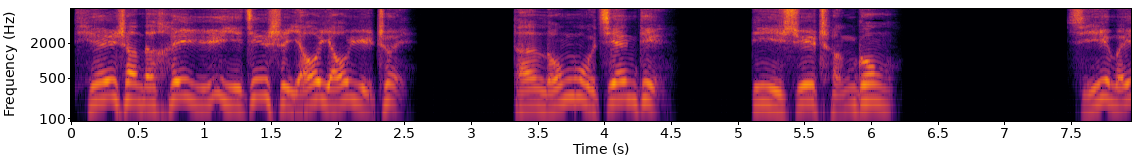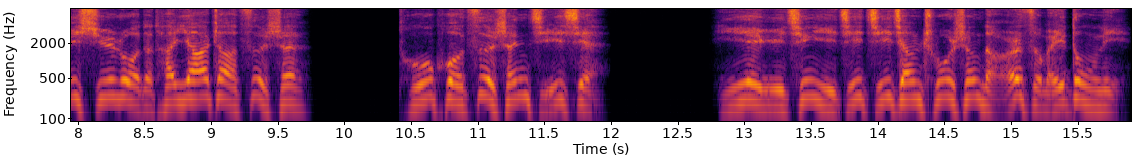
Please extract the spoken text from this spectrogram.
天上的黑羽已经是摇摇欲坠，但龙目坚定，必须成功。极为虚弱的他压榨自身，突破自身极限，以叶雨清以及即将出生的儿子为动力，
